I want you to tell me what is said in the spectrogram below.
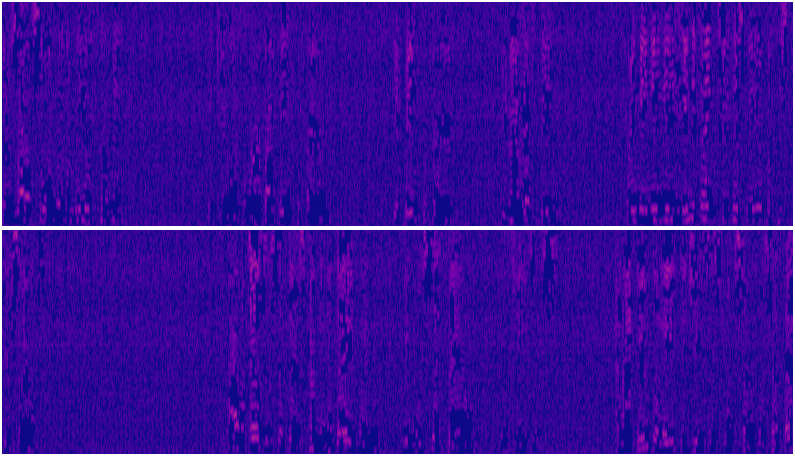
There's also another meal coming that you have to learn about being prepared. You be prepared. You not to be bringing any, anything to this meal but just yourself. The Bible tells us that there's coming a day when we will sit down with Jesus. And I do believe that Jesus will serve us at that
